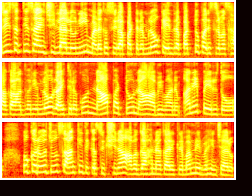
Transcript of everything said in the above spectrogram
శ్రీ సత్యసాయి జిల్లాలోని మడకసిర పట్టణంలో కేంద్ర పట్టు పరిశ్రమ శాఖ ఆధ్వర్యంలో రైతులకు నా పట్టు నా అభిమానం అనే పేరుతో ఒకరోజు సాంకేతిక శిక్షణ అవగాహన కార్యక్రమం నిర్వహించారు.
